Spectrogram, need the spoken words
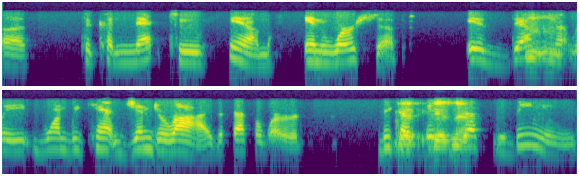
us to connect to Him in worship is definitely one we can't genderize, if that's a word, because Yes, it is it's now. just being.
